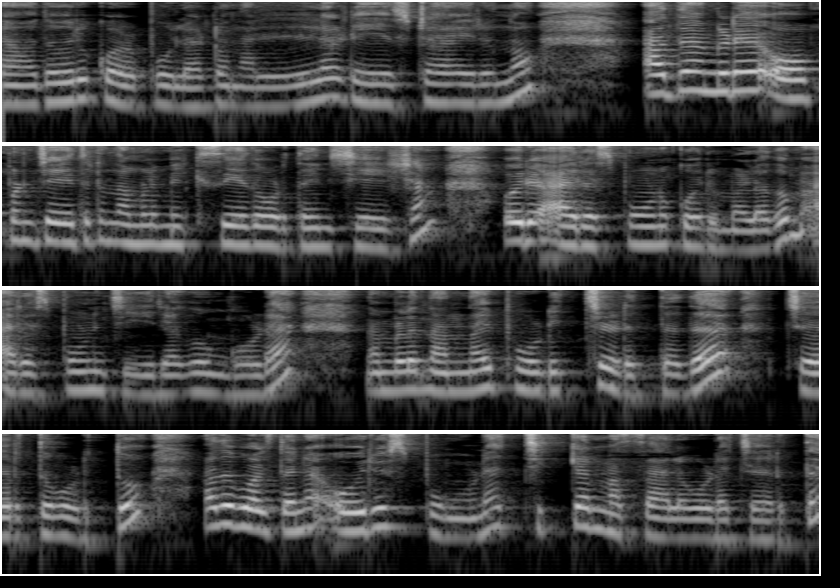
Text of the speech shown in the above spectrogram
യാതൊരു കുഴപ്പമില്ല കേട്ടോ. നല്ല ടേസ്റ്റായിരുന്നു അത് അങ്ങോട്ട് ഓപ്പൺ ചെയ്തിട്ട് നമ്മൾ മിക്സ് ചെയ്ത് കൊടുത്തതിന് ശേഷം ഒരു അര സ്പൂൺ കുരുമുളകും അര സ്പൂൺ ജീരകവും കൂടെ നമ്മൾ നന്നായി പൊടിച്ചെടുത്തത് ചേർത്ത് കൊടുത്തു. അതുപോലെ തന്നെ ഒരു സ്പൂണ് ചിക്കൻ മസാല കൂടെ ചേർത്ത്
